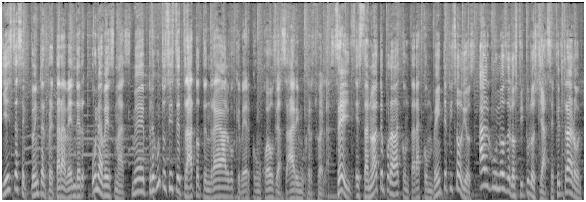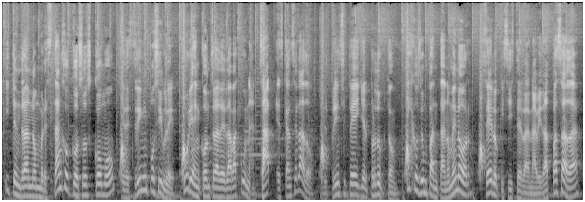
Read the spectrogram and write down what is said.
y este aceptó interpretar a Bender una vez más. Me pregunto si este trato tendrá algo que ver con juegos de azar y mujerzuelas. 6. Esta nueva temporada contará con 20 episodios. Algunos de los títulos ya se filtraron y tendrán nombres tan jocosos como Stream Imposible, Furia en contra de la vacuna, Zap es cancelado, El Príncipe y el Producto, Hijos de un Pantano Menor, Sé lo que hiciste la Navidad pasada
